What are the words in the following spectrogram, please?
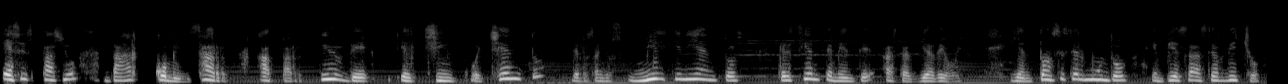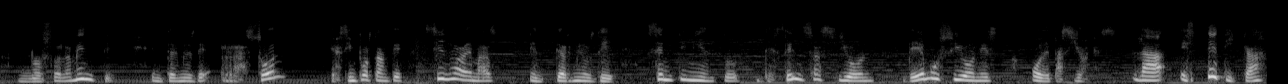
Ese espacio va a comenzar a partir de el 580 de los años 1500 crecientemente hasta el día de hoy. Y entonces el mundo empieza a ser dicho no solamente en términos de razón, que es importante, sino además en términos de sentimiento, de sensación, de emociones o de pasiones. La estética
